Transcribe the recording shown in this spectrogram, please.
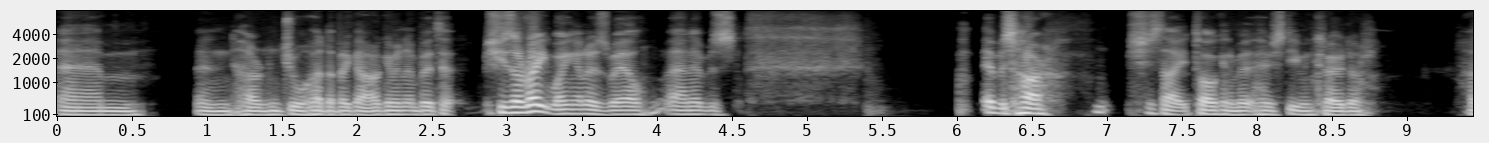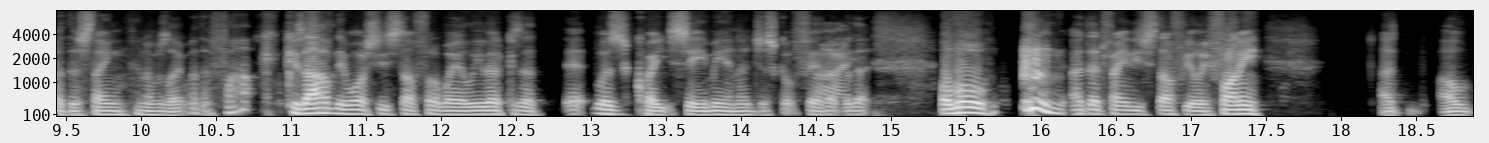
Um, and her and Joe had a big argument about it. She's a right winger as well, and it was it was her. She started talking about how Steven Crowder had this thing, and I was like, "What the fuck?" Because I haven't watched his stuff for a while either, because it was quite samey, and I just got fed up with it. Although I did find his stuff really funny. I I'll,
